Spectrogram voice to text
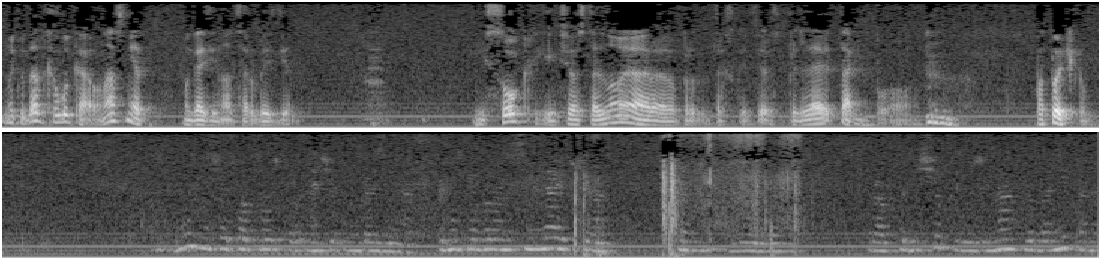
ну куда-то халука. У нас нет магазина от Сарбездин. И сок, и все остальное, про- так сказать, распределяют так, по, по точкам. Можно сейчас вопрос насчет магазина? Вот я была на семинаре вчера, там был Рав Полищук, его жена Рабанит, она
